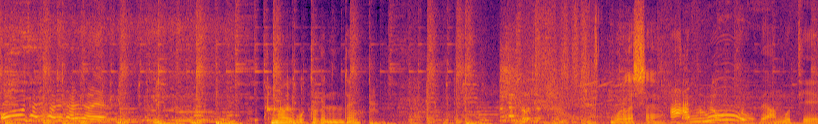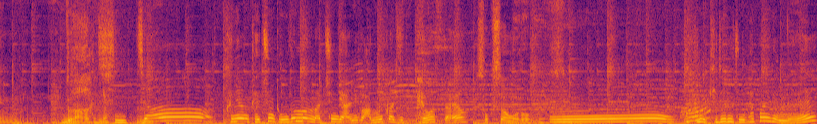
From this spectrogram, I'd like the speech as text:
어, 잘해, 잘해, 잘해, 잘해. 아 이거 못하겠는데 모르겠어요 아, 안무. 내 안무팀 누나거든요 진짜? 그냥 대충 동선만 맞춘 게 아니고 안무까지 배웠어요? 속성으로 음. 아, 그럼 기대를 좀 해봐야겠네.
